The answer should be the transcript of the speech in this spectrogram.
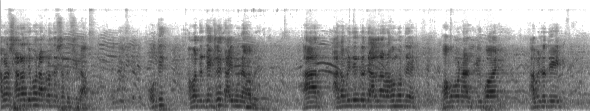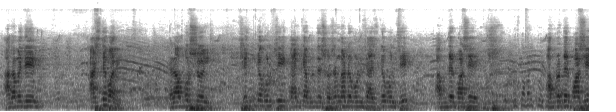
আমরা সারা জীবন আপনাদের সাথে ছিলাম। অতীত আমাদের দেখলে তাই মনে হবে। আর আগামী দিন যদি আল্লাহ রহমতে ভগবান আর কৃপায় আমি যদি আগামী দিন আসতে পারি, তাহলে অবশ্যই সেদিনকে বলছি, কালকে আপনাদের শ্মশানঘাটে বলছি, আজকে বলছি, আপনাদের পাশে আপনাদের পাশে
